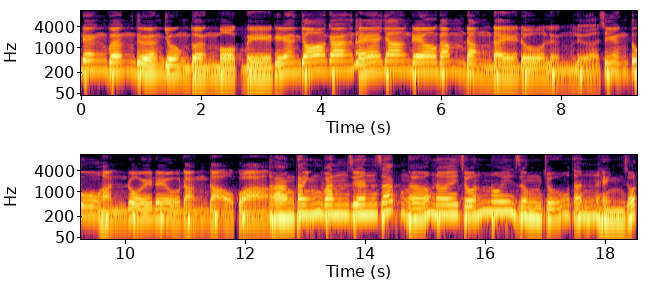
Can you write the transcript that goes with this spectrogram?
đức vẫn thường dùng tuần một vị khiến cho các thế gian đều khắp đằng đầy đủ lừng lửa siêng tu hành rồi đều đặng đạo quả hàng thanh văn duyên giác ở nơi chốn núi rừng chủ thân hình rốt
